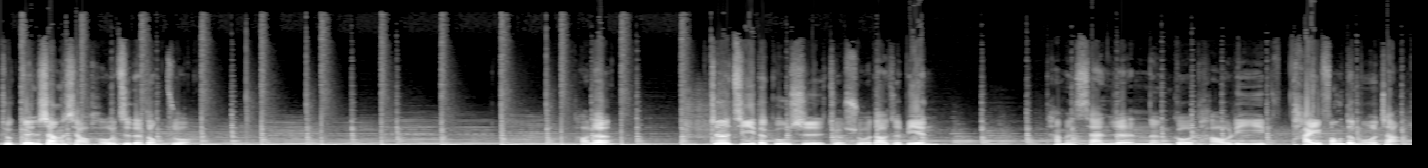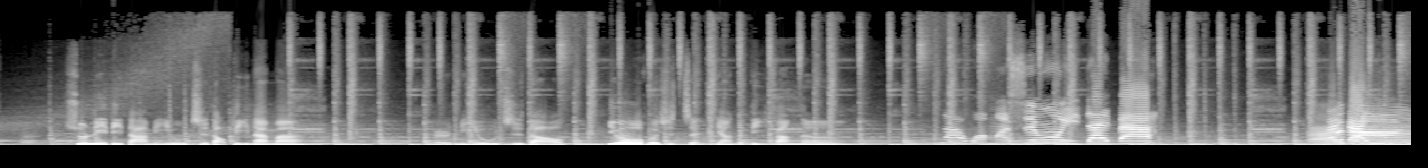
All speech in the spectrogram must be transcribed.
就跟上小猴子的动作。好了，这集的故事就说到这边。他们三人能够逃离台风的魔掌，顺利抵达迷雾之岛避难吗？而迷雾之岛，又会是怎样的地方呢？那我们拭目以待吧。拜拜。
